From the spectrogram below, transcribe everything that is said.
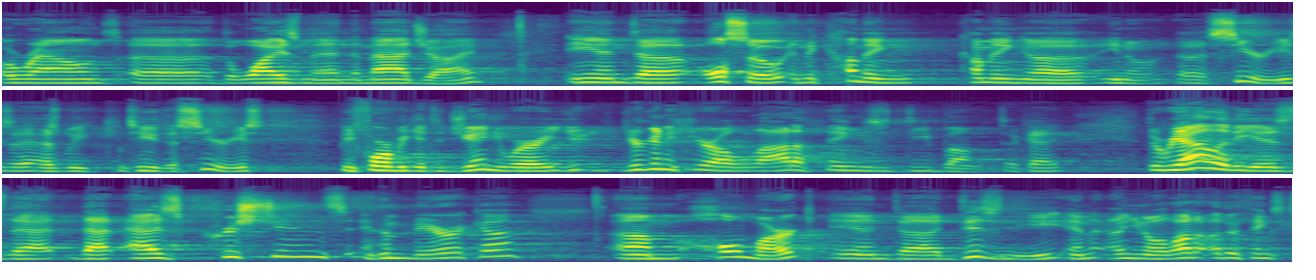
around uh, the wise men, the magi, and uh, also in the coming, coming uh, you know, uh, series, as we continue this series, before we get to January, you, you're going to hear a lot of things debunked, okay? The reality is that, that as Christians in America, um, Hallmark and uh, Disney and uh, you know, a lot of other things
